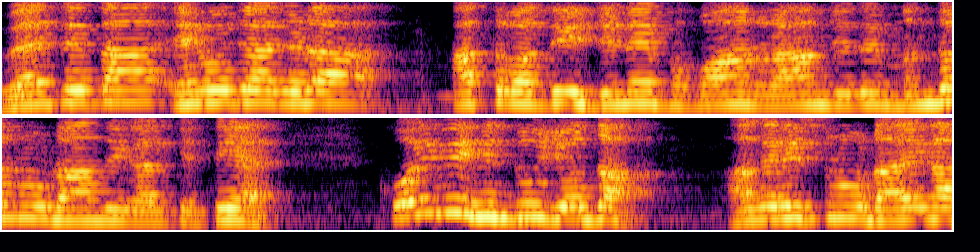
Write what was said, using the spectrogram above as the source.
ਵੈਸੇ ਤਾਂ ਇਹੋ ਜਿਹਾ ਜਿਹੜਾ ਅੱਤਵਾਦੀ ਜਿਹਨੇ ਭਗਵਾਨ ਰਾਮ ਜੀ ਦੇ ਮੰਦਿਰ ਨੂੰ ਉਡਾਉਣ ਦੀ ਗੱਲ ਕੀਤੀ ਹੈ, ਕੋਈ ਵੀ ਹਿੰਦੂ ਯੋਧਾ ਅਗਰ ਇਸ ਨੂੰ ਉਡਾਏਗਾ,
